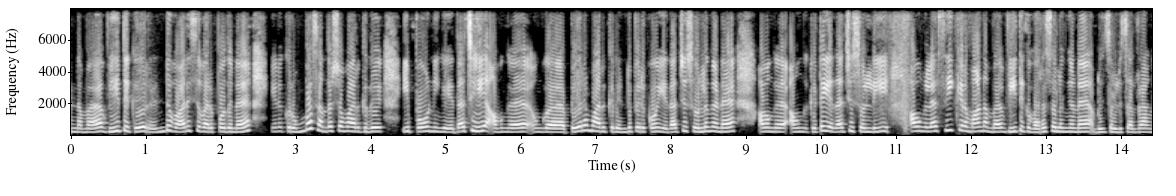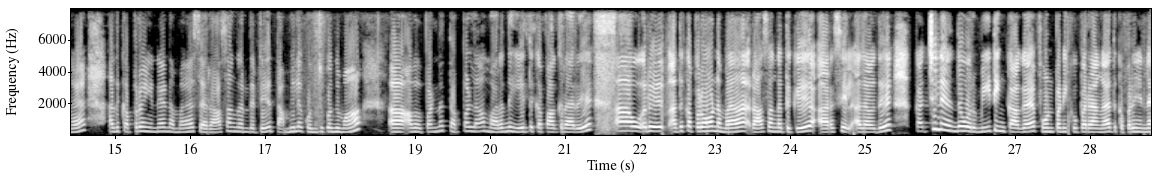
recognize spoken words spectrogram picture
நம்ம வீட்டுக்கு ரெண்டு வாரிசு வரப்போகுதுன்னு எனக்கு ரொம்ப சந்தோஷமா இருக்குது. இப்போ நீங்க ஏதாச்சும் அவங்க உங்க பேரமாருக்கு ரெண்டு பேருக்கும் ஏதாச்சும் சொல்லுங்கண்ணே. அவங்க அவங்க கிட்ட ஏதாச்சும் சொல்லி அவங்கள சீக்கிரமா நம்ம வீட்டுக்கு வர சொல்லுங்கண்ணே. அப்படின்னு சொல்லிட்டு சொல்றாங்க. அதுக்கப்புறம் என்ன நம்ம ச- ராசாங்கம் இருந்துட்டு தமிழை கொஞ்சம் கொஞ்சமா ஆஹ், அவ பண்ண தப்பெல்லாம் மறந்து ஏத்துக்க பாக்குறாரு. ஒரு அதுக்கப்புறம் நம்ம ராசாங்கத்துக்கு அரசியல் அதாவது கட்சியில இருந்து ஒரு மீட்டிங்காக ஃபோன் பண்ணி கூப்பிடுறாங்க. அதுக்கப்புறம் என்ன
